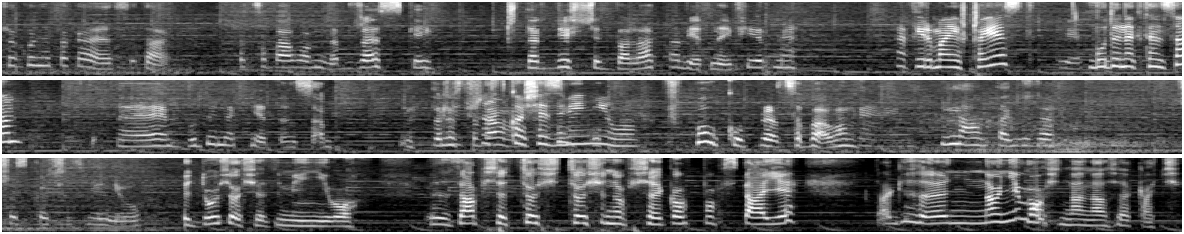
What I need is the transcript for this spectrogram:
Szczególnie PKS-y, tak. Pracowałam na Brzeskiej 42 lata w jednej firmie. Ta firma jeszcze jest? Jest. Budynek ten sam? E, budynek nie ten sam. Pracowałam Wszystko się w pułku. zmieniło. W pułku pracowałam. No, także wszystko się zmieniło. Dużo się zmieniło. Zawsze coś, coś nowszego powstaje, także no nie można narzekać.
